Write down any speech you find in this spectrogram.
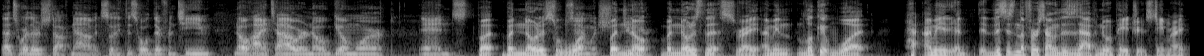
that's where they're stuck now. It's like this whole different team. No Hightower, no Gilmore, and But but notice what. But no. But notice this, right? I mean, look at what. I mean, uh, this isn't the first time this has happened to a Patriots team, right?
